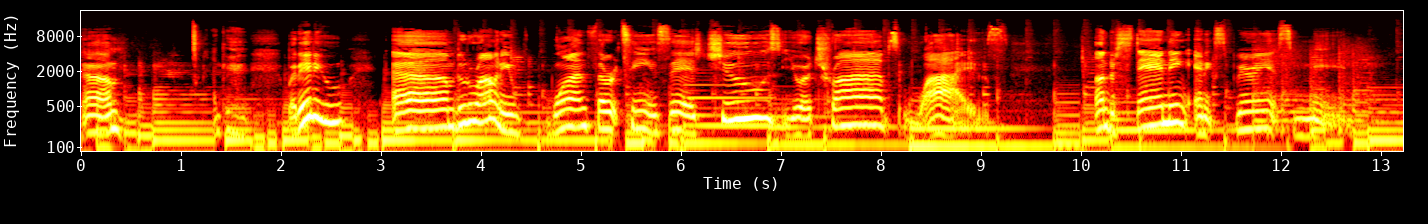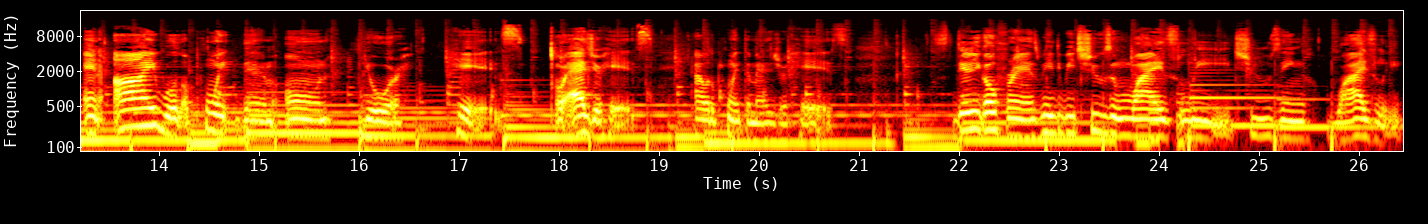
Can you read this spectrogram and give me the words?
Um okay. but anywho um Deuteronomy 113 says, Choose your tribes wise, understanding and experienced men, and I will appoint them on your heads or as your heads. I will appoint them as your heads. There you go, friends. We need to be choosing wisely, choosing wisely.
